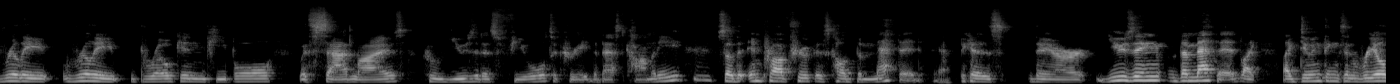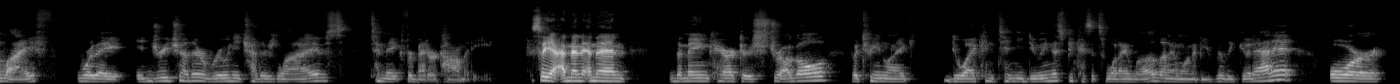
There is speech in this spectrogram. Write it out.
really, really broken people with sad lives who use it as fuel to create the best comedy. Mm. So the improv troupe is called the method Yeah. because they are using the method, like like doing things in real life where they injure each other, ruin each other's lives to make for better comedy. So yeah, and then and then the main characters struggle between like do I continue doing this because it's what I love and I want to be really good at it or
